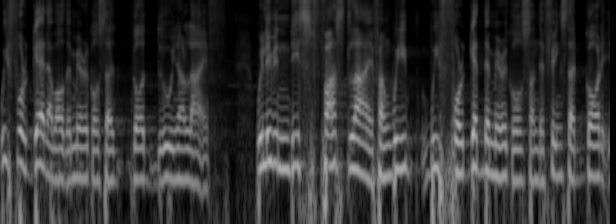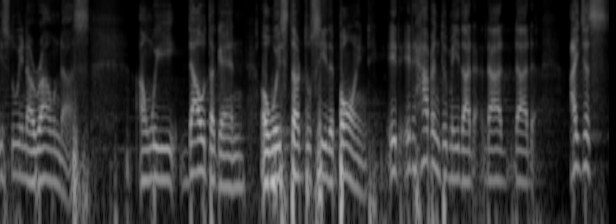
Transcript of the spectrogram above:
we forget about the miracles that God do in our life. We live in this fast life, and we we forget the miracles and the things that God is doing around us, and we doubt again, or we start to see the point. It it happened to me that that that I just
